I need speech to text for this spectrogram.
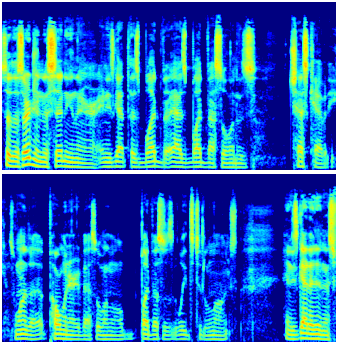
So the surgeon is sitting there, and he's got this blood as blood vessel in his chest cavity. It's one of the pulmonary vessels, one of the blood vessels that leads to the lungs, and he's got it in his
